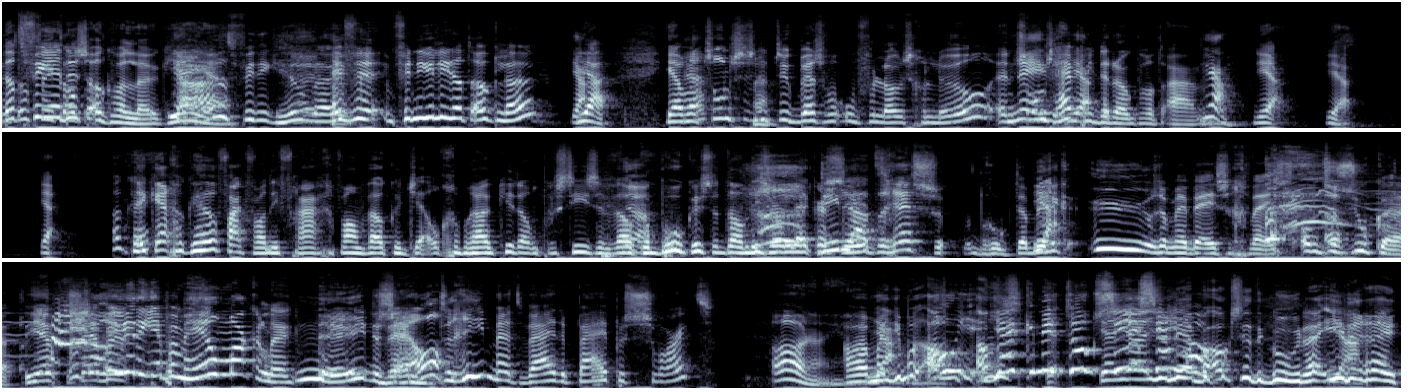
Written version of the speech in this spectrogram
Dat, vind je dus ook wel leuk. Ja, Ja, ja. dat vind ik heel leuk. Even, vinden jullie dat ook leuk? Ja. Ja, want soms is het natuurlijk best wel oeverloos gelul. En Nee, soms heb je er ook wat aan. Ja. ja, ja. ja. Oké. Ik krijg ook heel vaak van die vragen van welke gel gebruik je dan precies en welke Ja. broek is het dan die zo lekker Die zit. ladresbroek, daar ben Ja. ik uren mee bezig geweest om te zoeken. Je hebt, ze Zo, hebben- jullie, je hebt hem heel makkelijk. nee, er zijn drie met wijde pijpen zwart. Oh, nou ja. Oh, maar Ja. je moet, Oh, anders- jij knikt ook, Ja, jullie hebben ook. zitten? Ja. Iedereen.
